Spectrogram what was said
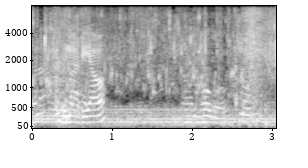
Kenapa dia? Kenapa dia?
